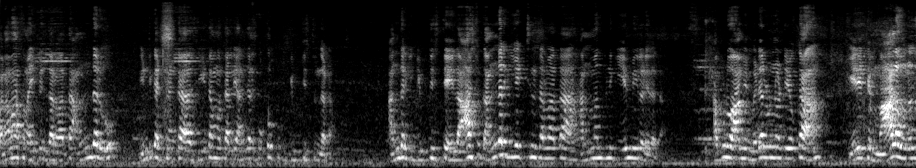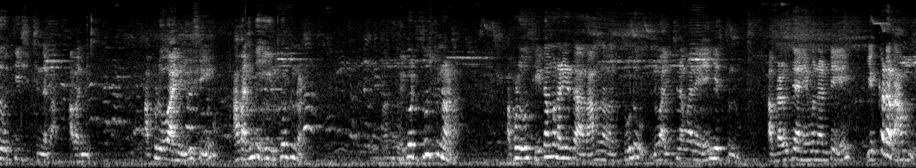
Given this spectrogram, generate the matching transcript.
వనవాసం అయిపోయిన తర్వాత అందరూ ఇంటికి వచ్చినాక సీతమ్మ తల్లి అందరికి ఒక్కొక్క గిఫ్ట్ ఇస్తుందట. అందరికి గిఫ్ట్ ఇస్తే లాస్ట్కి అందరికి ఇచ్చిన తర్వాత హనుమంతునికి ఏం మిగలలేదట. అప్పుడు ఆమె మెడలు ఉన్నట్టు యొక్క ఏదైతే మాల ఉన్నదో తీసి ఇచ్చిందట అవన్నీ. అప్పుడు ఆయన చూసి అవన్నీ ఇరుకొట్టున్నాడు ఇరుకొట్టి చూస్తున్నాడు. అప్పుడు సీతమ్మని అడిగింది రాముడు చూడు నువ్వు అది ఏం చేస్తున్నావు? అప్పుడు అడిగితే ఆయన ఏమనంటే ఎక్కడ రాముడు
